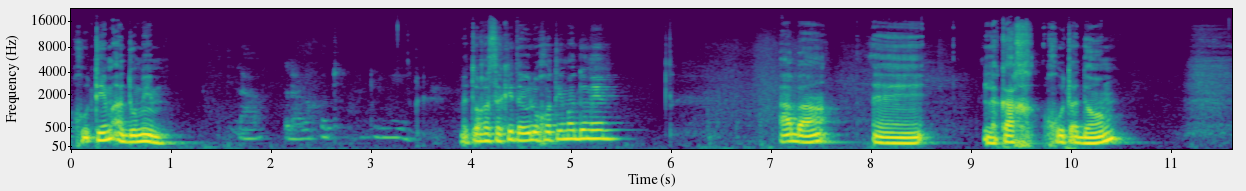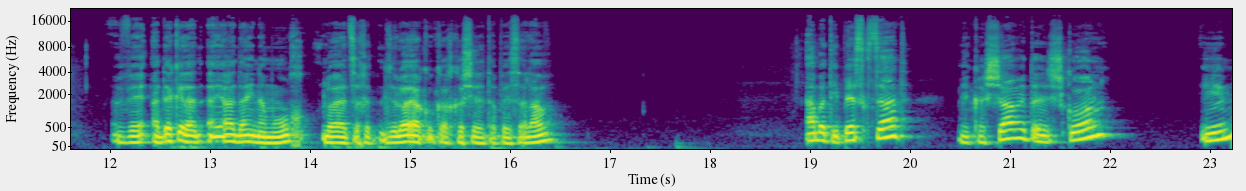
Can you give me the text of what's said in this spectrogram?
חוטים אדומים. למה למה חוטים אדומים? בתוך השקית היו לו חוטים אדומים. אבא אה, לקח חוט אדום, והדקל היה עדיין נמוך, לא היה צריך, זה לא היה כל כך קשה לטפס עליו. אבא טיפס קצת, וקשר את האשכול עם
